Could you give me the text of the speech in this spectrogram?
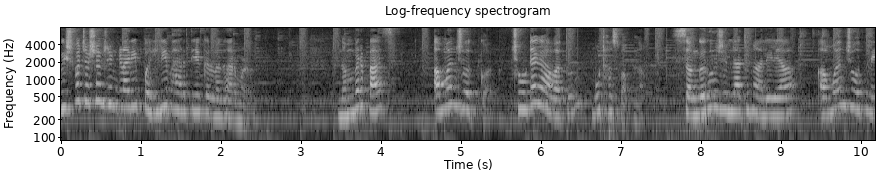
विश्वचषक जिंकणारी पहिली भारतीय कर्णधार म्हणून. नंबर पाच अमनज्योत कौर. छोट्या गावातून मोठं स्वप्न. संगरूर जिल्ह्यातून आलेल्या अमनज्योतने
